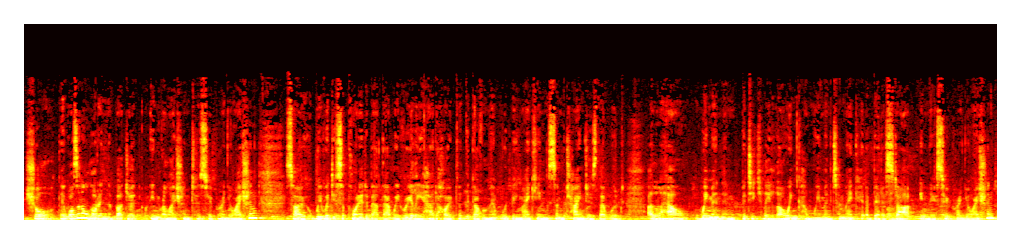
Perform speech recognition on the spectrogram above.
Sure, there wasn't a lot in the budget in relation to superannuation, so we were disappointed about that. We really had hoped that the government would be making some changes that would allow women, and particularly low income women, to make a better start in their superannuation.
